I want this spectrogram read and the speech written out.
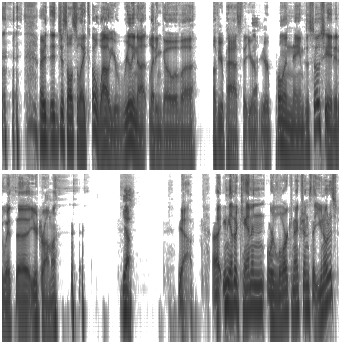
or it just also like oh wow, you're really not letting go of uh of your past. That you're you're pulling names associated with uh, your trauma. Yeah. Yeah. Uh, any other canon or lore connections that you noticed?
